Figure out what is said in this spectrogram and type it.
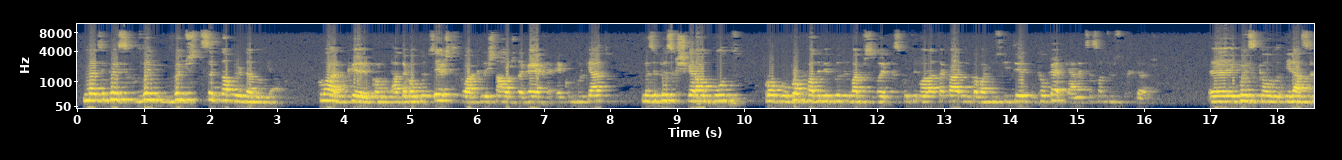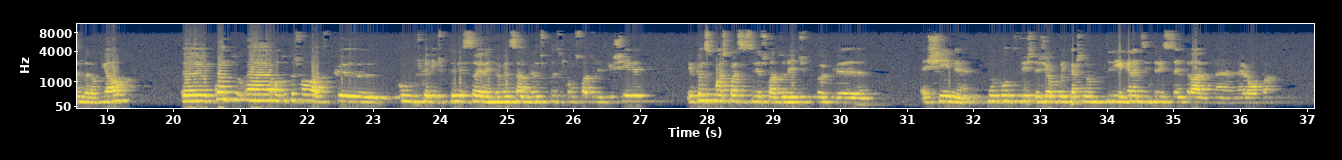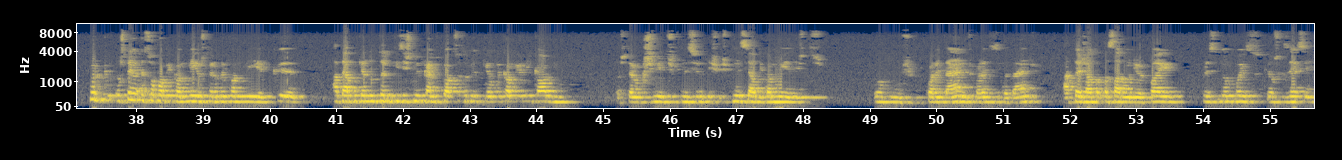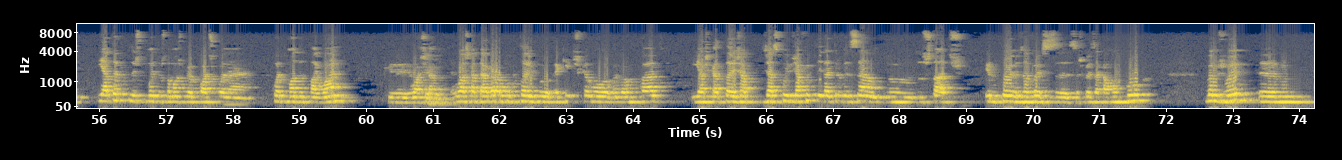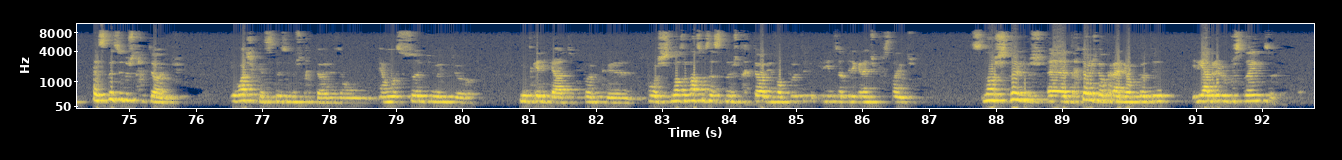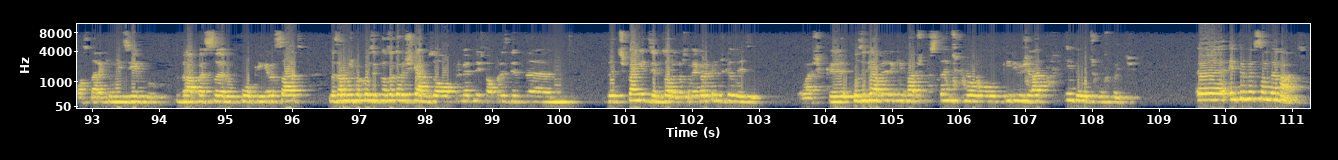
Mas eu penso que devemos, devemos sempre dar prioridade ao diálogo. Claro que, como, até como tu disseste, claro que auge da guerra é complicado, mas eu penso que chegará um ponto o próprio Vladimir Putin vai perceber que se continuar a atacar nunca vai conseguir ter o que ele quer, que é a anexação dos territórios. Eu penso que ele irá se render ao diálogo. Uh, quanto a, ao que tu tens falado, que um dos caminhos poderia ser a intervenção de grandes potências como os Estados Unidos e a China, eu penso que mais depressa seria os Estados Unidos, porque a China, de um ponto de vista geopolítico, acho que não teria grandes interesses em entrar na, na Europa, porque eles têm a sua própria economia, eles têm uma economia que, até aplicando um termo que existe muito cá em Portugal, que é uma economia unicórnio, eles têm um crescimento exponencial de economia nestes últimos 40 anos, 40, 50 anos, até já ultrapassaram a União Europeia, por isso não penso que eles quisessem, e até porque neste momento eles estão mais preocupados com a, com a tomada de Taiwan, que eu acho que, eu acho que até agora há pouco tempo aqui escalou agora um bocado e acho que até já, já, se foi, já foi pedida a intervenção do, dos Estados europeus a ver se, se, as coisas acalmam um pouco. Vamos ver. Um, a cedência dos territórios. Eu acho que a cedência dos territórios é um, é um assunto muito, muito caricato, porque depois, se nós andássemos a ceder os territórios ao Putin, iríamos abrir grandes precedentes se nós cedermos uh, territórios da Ucrânia ao Putin, iria abrir um precedente. Posso dar aqui um exemplo, poderá parecer um pouco engraçado, mas era a mesma coisa que nós agora chegámos ao Primeiro-Ministro, ao Presidente da, de, de Espanha, e dizermos: Olha, nós também agora queremos Galiza. Eu acho que depois iria abrir aqui vários precedentes que, não, que iriam gerar ainda outros conflitos. Uh, a intervenção da NATO.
